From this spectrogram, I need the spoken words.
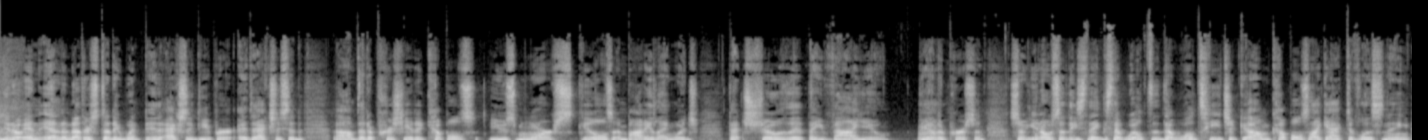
You know, and, and another study went actually deeper. It actually said um, that appreciated couples use more skills and body language that show that they value the Mm. other person. So you know, so these things that will that will teach um, couples like active listening,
